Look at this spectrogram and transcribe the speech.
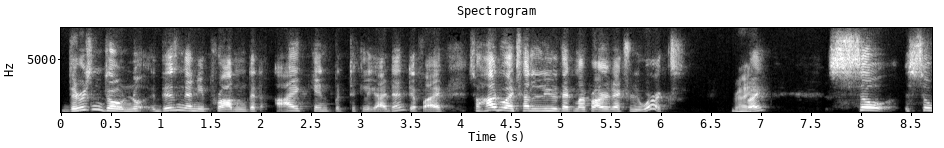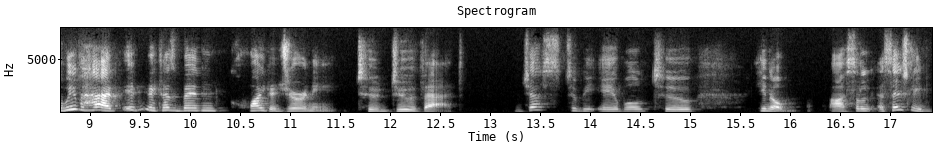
there isn't no, there isn't any problem that I can particularly identify. So how do I tell you that my product actually works? Right. Right. So so we've had it, it has been quite a journey to do that, just to be able to, you know, uh, so essentially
